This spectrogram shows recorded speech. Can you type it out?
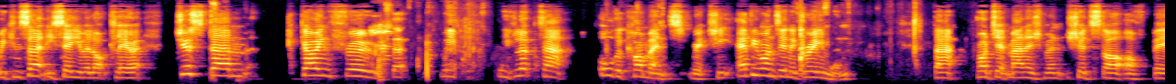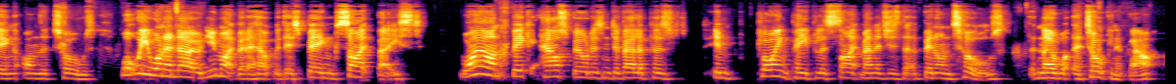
we can certainly see you a lot clearer. Just um, going through that, we've we've looked at all the comments, Richie. Everyone's in agreement that project management should start off being on the tools. What we want to know, and you might better help with this, being site based. Why aren't big house builders and developers employing people as site managers that have been on tools that know what they're talking about,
